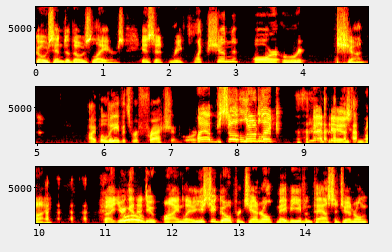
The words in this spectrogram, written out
goes into those layers? Is it reflection or refraction? I believe it's refraction, Gordon. Absolutely. That is right. But you're going to do fine later. You should go for general, maybe even pass a general and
